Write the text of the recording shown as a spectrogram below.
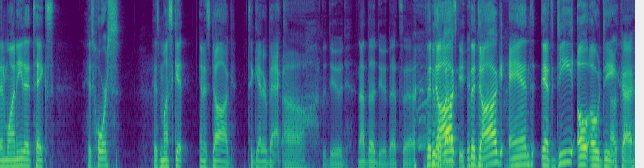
Then Juanita takes his horse, his musket, and his dog to get her back. Oh, the dude, not the dude. That's uh, the dog, the dog, and yeah, it's D O O D. okay,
